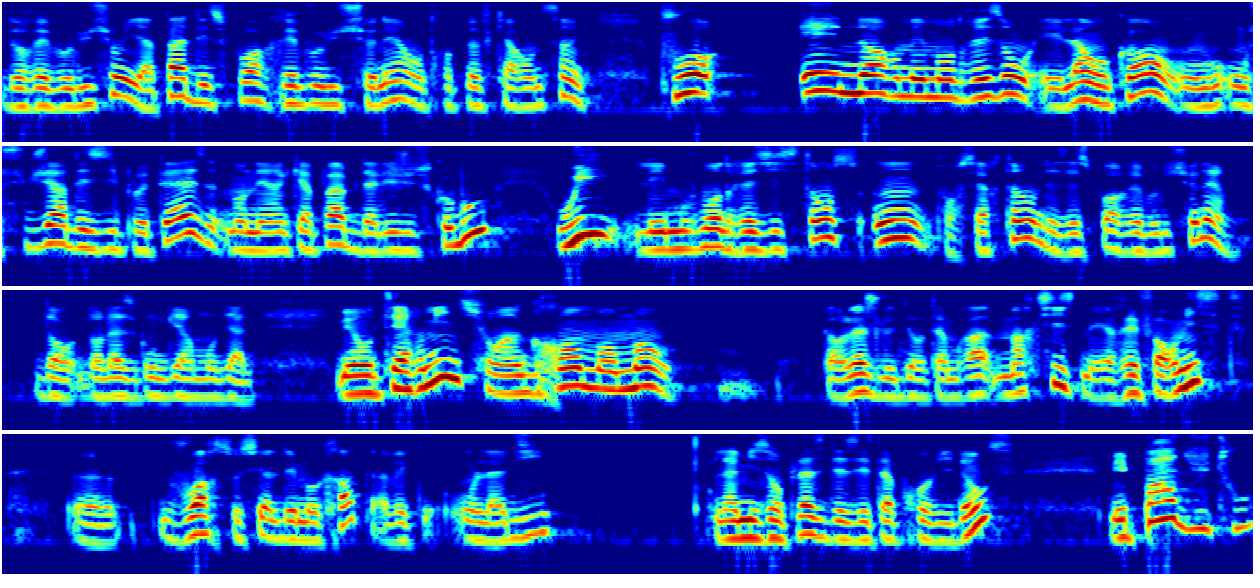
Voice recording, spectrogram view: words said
de révolution, il n'y a pas d'espoir révolutionnaire en 39-45 pour énormément de raisons. Et là encore, on, suggère des hypothèses, mais on est incapable d'aller jusqu'au bout. Oui, les mouvements de résistance ont, pour certains, des espoirs révolutionnaires dans, la Seconde Guerre mondiale. Mais on termine sur un grand moment, alors là je le dis en termes marxistes, mais réformiste, euh, voire social-démocrate, avec, on l'a dit, la mise en place des États-providence, mais pas du tout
